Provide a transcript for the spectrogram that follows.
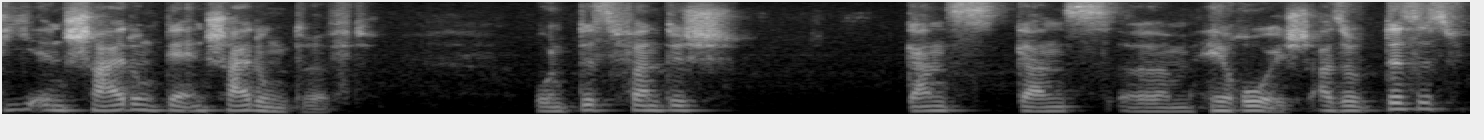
die Entscheidung der Entscheidung trifft. Und das fand ich ganz, ganz ähm, heroisch. Also das ist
